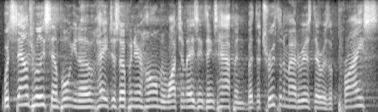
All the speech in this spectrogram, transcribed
Which sounds really simple, you know, hey, just open your home and watch amazing things happen. But the truth of the matter is, there is a price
